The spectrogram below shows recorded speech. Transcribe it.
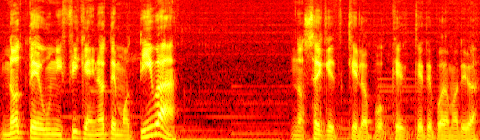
no te unifica y no te motiva, no sé qué, qué lo qué- qué te puede motivar.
